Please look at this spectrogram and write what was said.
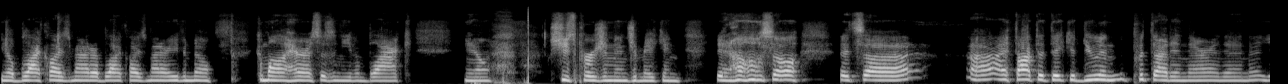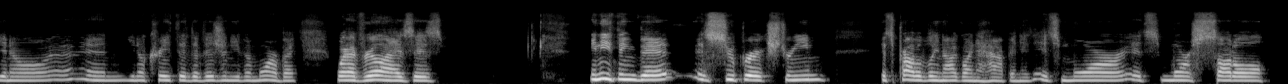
you know, Black Lives Matter, Black Lives Matter, even though Kamala Harris isn't even black, you know she's Persian and Jamaican, you know. So it's uh, I thought that they could do and put that in there, and then you know, and you know, create the division even more. But what I've realized is anything that is super extreme, it's probably not going to happen. It, it's more, it's more subtle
